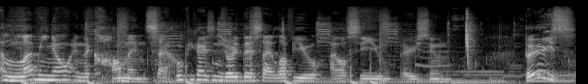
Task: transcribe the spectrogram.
and let me know in the comments. I hope you guys enjoyed this. I love you. I will see you very soon. Peace!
